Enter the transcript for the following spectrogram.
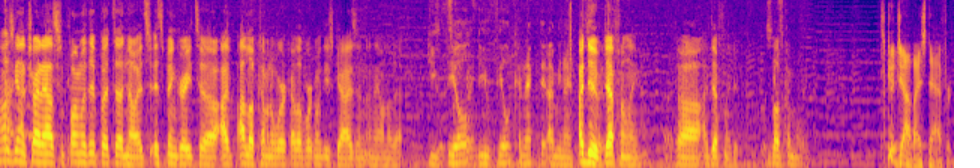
I was going to try to have some fun with it, but uh, no, it's it's been great. Uh, I, I love coming to work. I love working with these guys, and, and they all know that. Do you feel do you feel connected? I mean, I, I do definitely. Uh, I definitely do. Love coming to work. It's a good job by Stafford.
